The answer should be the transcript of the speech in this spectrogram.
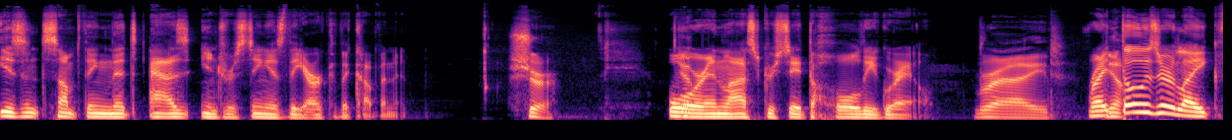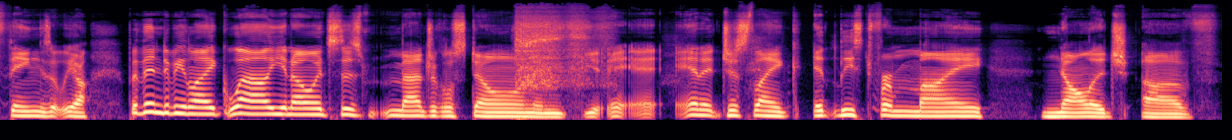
isn't something that's as interesting as the Ark of the Covenant, sure. or in Last Crusade, the Holy Grail. Right. right? Yep. Those are like things that we all. But then to be like, well, you know, it's this magical stone, and and it just like, at least for my knowledge of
